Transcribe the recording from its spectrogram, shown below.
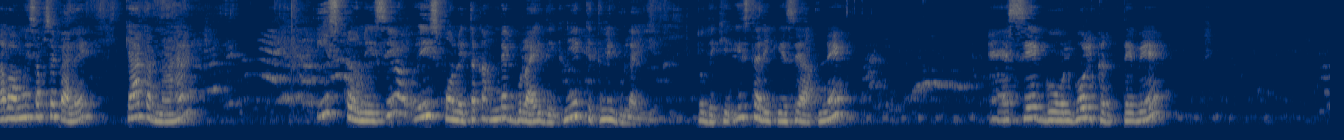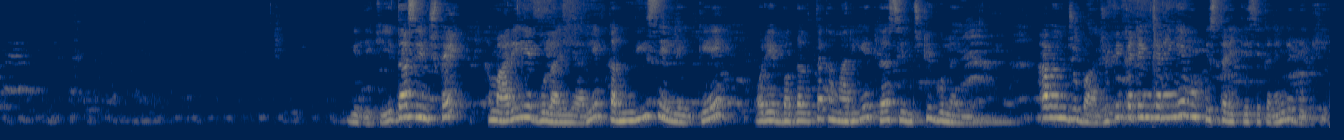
अब हमने सबसे पहले क्या करना है? इस कोने से और इस कोने तक हमने गुलाई देखनी है, कितनी गुलाई है। तो देखिए, इस तरीके से आपने ऐसे गोल गोल करते हुए ये देखिए, दस इंच पे हमारी ये गुलाई आ रही है, कंदी से लेके और ये बगल तक हमारी ये दस इंच की गुलाई आ रही है। अब हम जो बाजू की कटिंग करेंगे, वो किस तरीके से करेंगे देखिए।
